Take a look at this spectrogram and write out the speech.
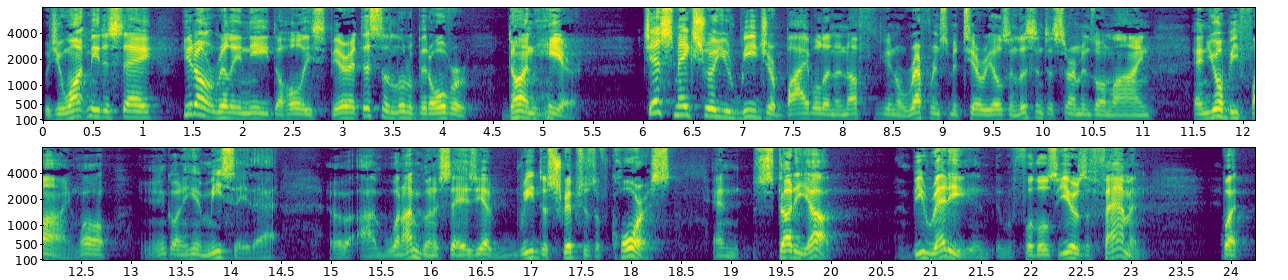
Would you want me to say, you don't really need the Holy Spirit? This is a little bit overdone here. Just make sure you read your Bible and enough, you know, reference materials and listen to sermons online, and you'll be fine. Well, you ain't going to hear me say that. Uh, I, what I'm going to say is, yeah, read the scriptures, of course, and study up, and be ready for those years of famine. But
